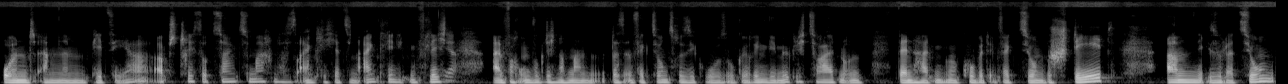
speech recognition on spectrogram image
und ähm, einen PCR-Abstrich sozusagen zu machen. Das ist eigentlich jetzt in allen Kliniken Pflicht, ja. einfach um wirklich nochmal das Infektionsrisiko so gering wie möglich zu halten. Und wenn halt eine Covid-Infektion besteht, eine Isolation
